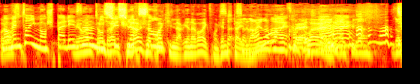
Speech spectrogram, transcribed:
Mais En même temps, ils mangent pas les Mais en même hommes, temps, ils sucent Dracula, leur je sang. crois qu'il n'a rien à voir avec Ça Frankenstein. ça n'a hein. rien à voir avec Ouais. Frankenstein, Ouais. Dracula. Donc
